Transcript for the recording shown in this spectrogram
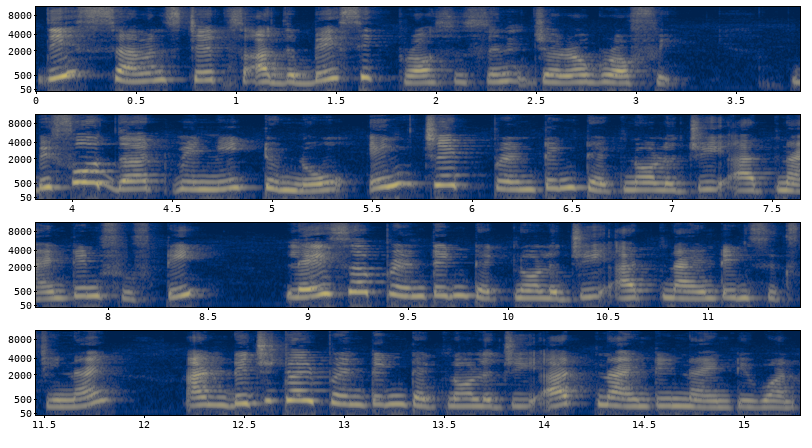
These seven steps are the basic process in xerography. Before that we need to know inkjet printing technology at 1950, laser printing technology at 1969 and digital printing technology at 1991.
